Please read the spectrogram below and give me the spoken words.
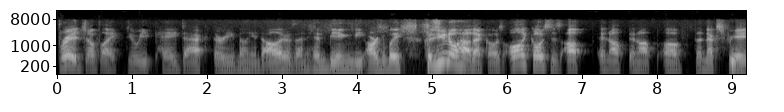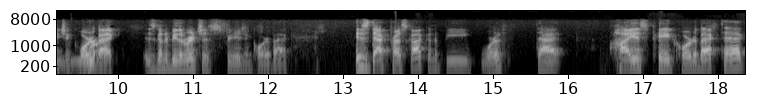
bridge of like, do we pay Dak thirty million dollars and him being the arguably because you know how that goes. All it goes is up and up and up. Of the next free agent quarterback is going to be the richest free agent quarterback. Is Dak Prescott going to be worth that highest paid quarterback tag?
